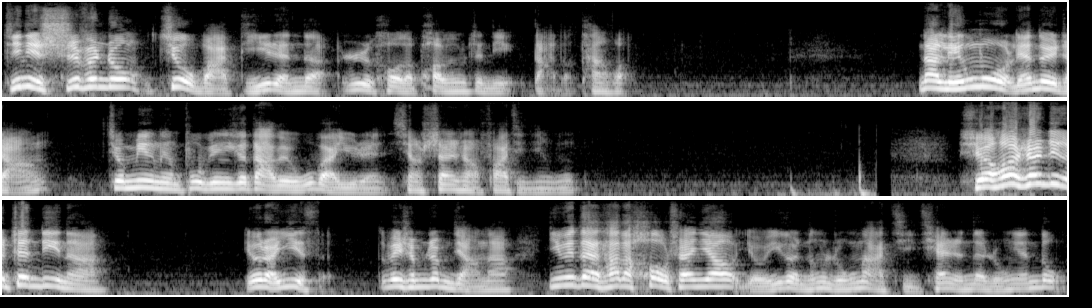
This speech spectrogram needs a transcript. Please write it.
仅仅十分钟就把敌人的日寇的炮兵阵地打得瘫痪。那铃木联队长就命令步兵一个大队五百余人向山上发起进攻。雪花山这个阵地呢，有点意思。为什么这么讲呢？因为在它的后山腰有一个能容纳几千人的熔岩洞，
